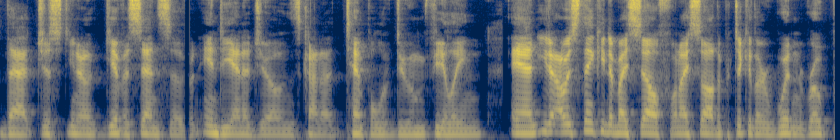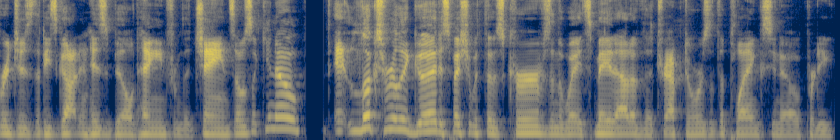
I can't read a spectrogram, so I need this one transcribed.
that just, you know, give a sense of an Indiana Jones kind of Temple of Doom feeling. And, you know, I was thinking to myself when I saw the particular wooden rope bridges that he's got in his build hanging from the chains, I was like, you know, it looks really good, especially with those curves and the way it's made out of the trapdoors of the planks, you know, pretty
